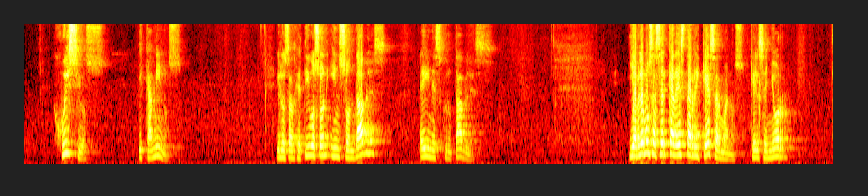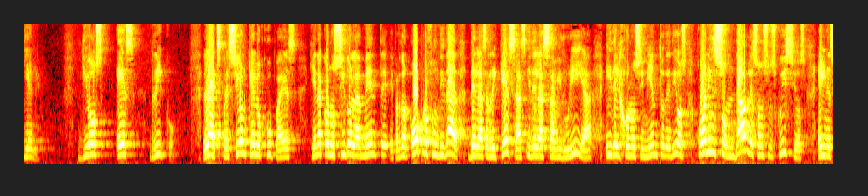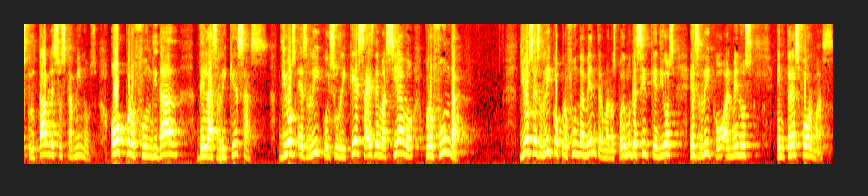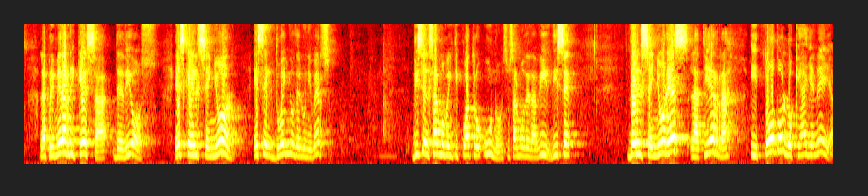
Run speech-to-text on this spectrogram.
juicios y caminos. Y los adjetivos son insondables e inescrutables. Y hablemos acerca de esta riqueza, hermanos, que el Señor tiene. Dios es rico. La expresión que Él ocupa es quien ha conocido la mente, eh, perdón, o profundidad de las riquezas y de la sabiduría y del conocimiento de Dios. Cuán insondables son sus juicios e inescrutables sus caminos. Oh profundidad de las riquezas. Dios es rico y su riqueza es demasiado profunda. Dios es rico profundamente, hermanos. Podemos decir que Dios es rico al menos en tres formas. La primera riqueza de Dios es que el Señor es el dueño del universo. Dice el Salmo 24.1, es un salmo de David, dice, del Señor es la tierra y todo lo que hay en ella,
